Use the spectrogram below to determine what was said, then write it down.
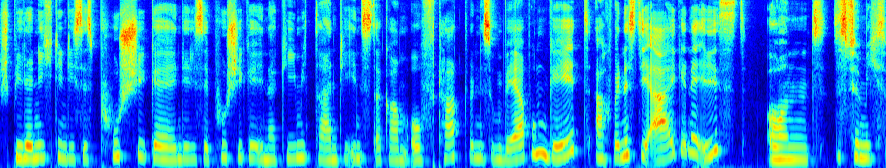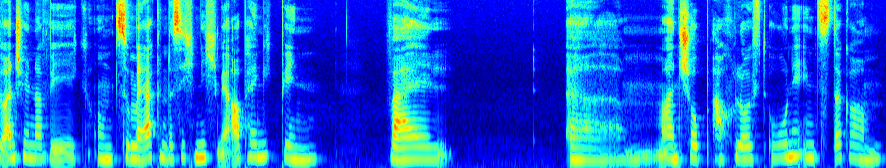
spiele nicht in dieses pushige, in diese pushige Energie mit rein, die Instagram oft hat, wenn es um Werbung geht, auch wenn es die eigene ist. Und das ist für mich so ein schöner Weg. Und zu merken, dass ich nicht mehr abhängig bin, weil ähm, mein Shop auch läuft ohne Instagram.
